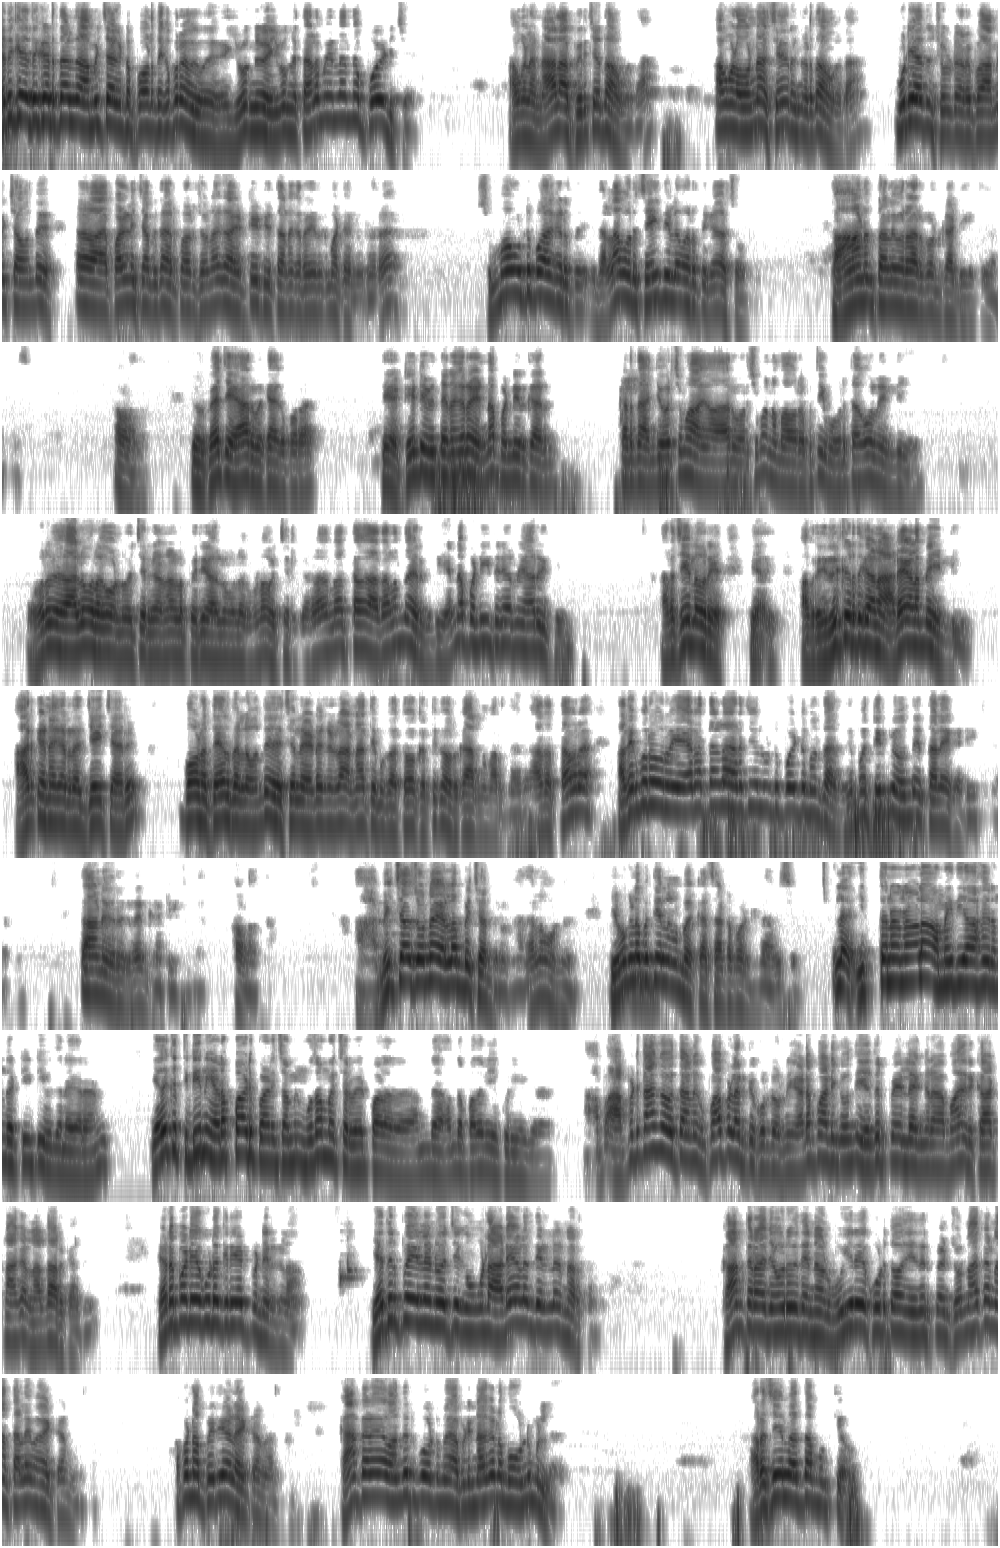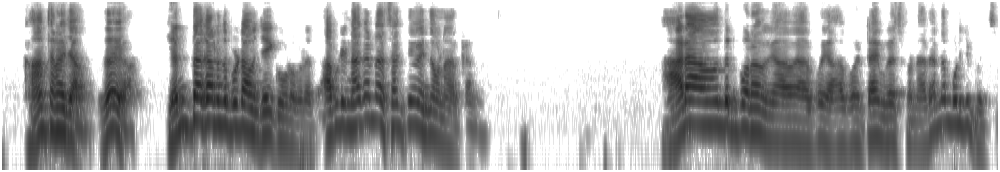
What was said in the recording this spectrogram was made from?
எதுக்கு எதுக்கு எடுத்தாலும் அமித்ஷா கிட்ட போனதுக்கப்புறம் இவங்க இவங்க தலைமையெல்லாம் தான் போயிடுச்சு. அவங்கள நாளாக பிரித்ததும் அவங்க தான் அவங்கள ஒன்றா சேருங்கிறது அவங்க தான் முடியாதுன்னு சொல்கிறார் இப்போ அமித்ஷா வந்து பழனிசாமி தான் இருப்பார்னு சொன்னாங்க. டிடி தனகர் இருக்க மாட்டேன்னு சும்மா விட்டு பார்க்கறது இதெல்லாம் ஒரு செய்தியில் வர்றதுக்காக சொல்கிறேன் தானும் தலைவராக இருக்கும்னு காட்டிக்கிட்டு அவ்வளோதான் இவர் பேச்சை யார் கேட்க போகிறா டிடிவி தினகரன் என்ன பண்ணியிருக்காரு கடந்த அஞ்சு வருஷமா ஆறு வருஷமாக நம்ம அவரை பற்றி ஒரு தகவலும் இல்லையே. ஒரு அலுவலகம் ஒன்று வச்சிருக்காரு. பெரிய அலுவலகம்லாம் வச்சுருக்காரு. அதெல்லாம் த அதெல்லாம் தான் இருக்குது. என்ன பண்ணிக்கிட்டு இருக்காருன்னு யாருக்கு தெரியும்? அரசியல் அவர் அவர் இருக்கிறதுக்கான அடையாளமே இல்லையே. ஆர்கே நகரில் ஜெயிச்சார். போன தேர்தலில் வந்து சில இடங்களில் அதிமுக தோக்கத்துக்கு அவர் காரணமாக இருந்தார். அதை தவிர அதுக்கப்புறம் ஒரு ஏறத்தாழ அரசியல் விட்டு போயிட்டு இருந்தார் இப்போ திருப்பி வந்து தலையை கட்டிட்டு இருக்காரு. தானும் இருக்கிறேன்னு கட்டிட்டு இருக்காரு. அவ்வளோதான் அமித்ஷா சொன்னால் எல்லாம் போய் சேர்ந்துருவாங்க. அதெல்லாம் ஒன்று இவங்கள பற்றியெல்லாம் நம்ம க- அவசியம் இல்ல இத்தனை நாளா அமைதியாக இருந்த டிடி விதிநகரன் எதுக்கு திடீர்னு எடப்பாடி பழனிசாமி முதலமைச்சர் வேட்பாளர் அந்த அந்த பதவியை குறி வைக்கிறார் அப்போ அப்படித்தாங்க தனக்கு பாப்புலாரிட்டி கொண்டு வரணும். எடப்பாடிக்கு வந்து எதிர்ப்பே இல்லைங்கிற மாதிரி காட்டினாங்க நல்லா இருக்காது. எடப்பாடியை கூட கிரியேட் பண்ணியிருக்கலாம் எதிர்ப்பே இல்லைன்னு வச்சுக்கோங்க உங்களோட அடையாளம் தெரியலன்னு அர்த்தம். காந்தராஜ் வருவது என்ன உயிரை கொடுத்தாவது எதிர்ப்பேன்னு சொன்னாக்கா நான் தலைவன் ஆகிட்டேன்னு அர்த்தம். அப்போ நான் பெரிய ஆள் ஆகிட்டேன்னு அர்த்தம். காந்தராஜா வந்துட்டு போட்டுமே அப்படின்னாக்கா நம்ம ஒன்றும் இல்லை அரசியல் அதுதான் முக்கியம். காந்தராஜா இதையா எந்த காரணத்தை போட்டு அவன் ஜெயிக்க விடக்கூடாது அப்படின்னாக்கா நான் சக்தி வாய்ந்தவனா இருக்காங்க. ஆடா அவன் வந்துட்டு போகிறான் டைம் வேஸ்ட் பண்ணாத என்ன முடிஞ்சு போச்சு.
